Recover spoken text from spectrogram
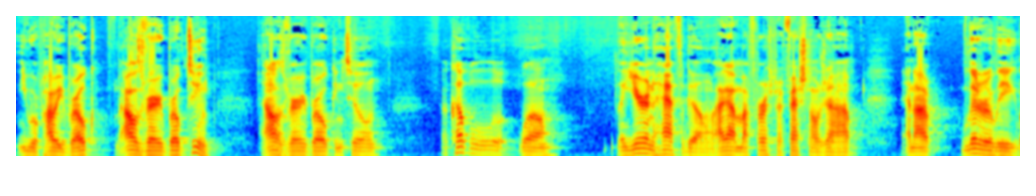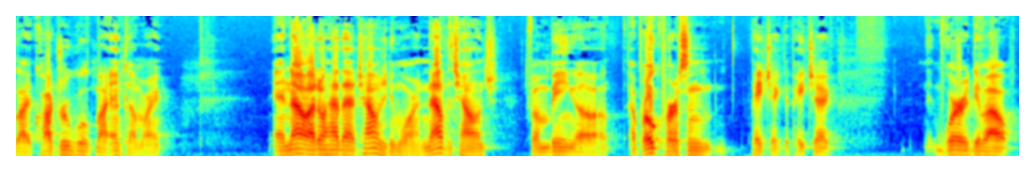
you were probably broke. I was very broke too. I was very broke until a couple, well, a year and a half ago. I got my first professional job, and I literally like quadrupled my income, right? And now I don't have that challenge anymore. Now the challenge from being a, a broke person, paycheck to paycheck, worried about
